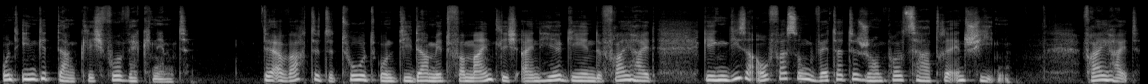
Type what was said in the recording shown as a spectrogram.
und ihn gedanklich vorwegnimmt. Der erwartete Tod und die damit vermeintlich einhergehende Freiheit gegen diese Auffassung wetterte Jean-Paul Sartre entschieden. Freiheit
